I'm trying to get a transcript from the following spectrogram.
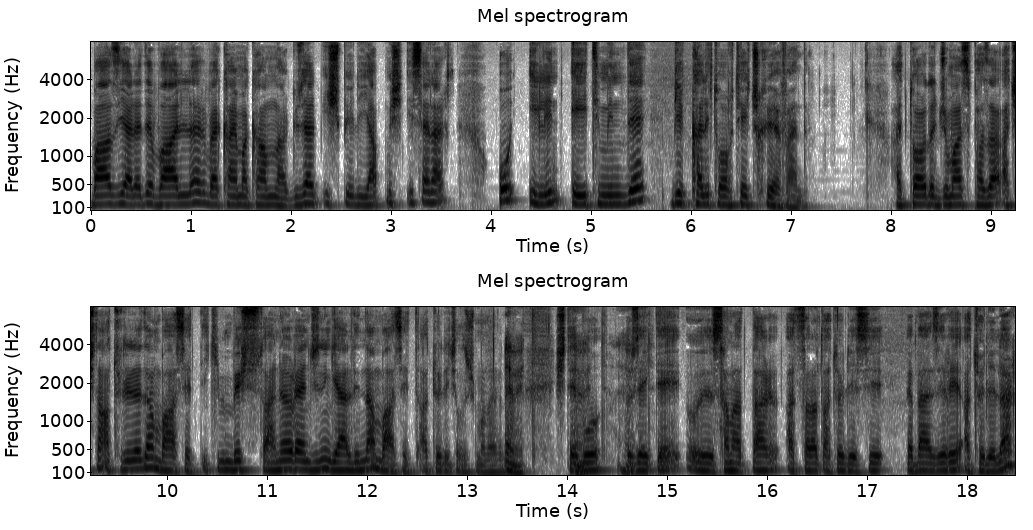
bazı yerlerde valiler ve kaymakamlar güzel bir işbirliği yapmış iseler o ilin eğitiminde bir kalite ortaya çıkıyor efendim. Hatta orada cumartesi pazar açılan atölyelerden bahsetti. 2500 tane öğrencinin geldiğinden bahsetti atölye çalışmalarında. Evet. İşte evet, bu evet. özellikle e, sanatlar, sanat atölyesi ve benzeri atölyeler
